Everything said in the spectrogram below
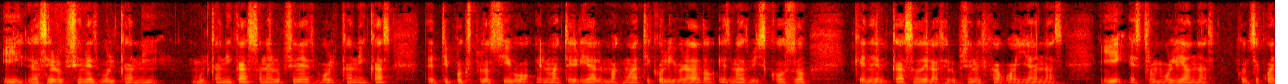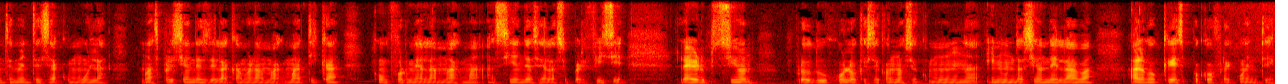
Y las erupciones volcánicas volcánicas son erupciones volcánicas de tipo explosivo. El material magmático liberado es más viscoso que en el caso de las erupciones hawaianas y estrombolianas. Consecuentemente se acumula más presión desde la cámara magmática conforme a la magma asciende hacia la superficie. La erupción produjo lo que se conoce como una inundación de lava, algo que es poco frecuente.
